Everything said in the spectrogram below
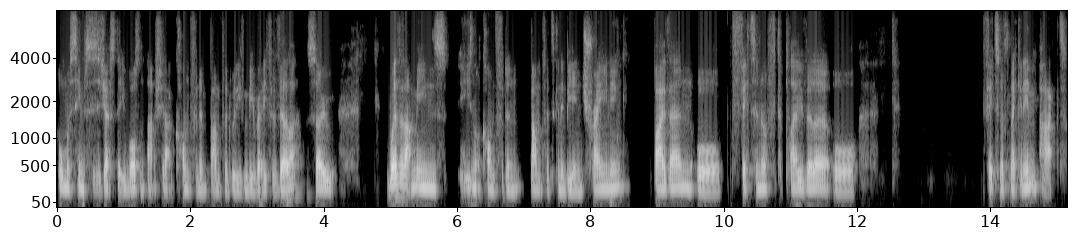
almost seems to suggest that he wasn't actually that confident Bamford would even be ready for Villa. So whether that means he's not confident Bamford's going to be in training by then or fit enough to play Villa or fit enough to make an impact.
